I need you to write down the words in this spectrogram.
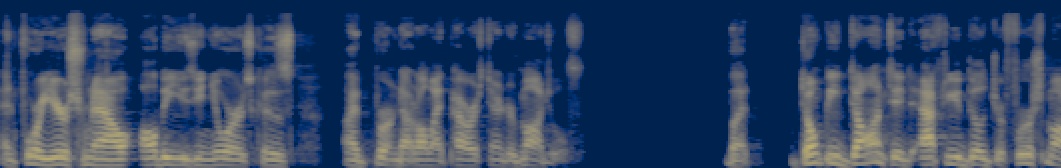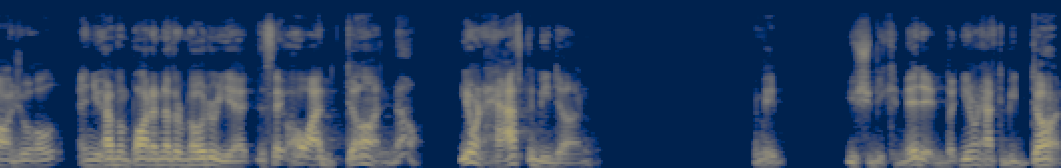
and four years from now, I'll be using yours because I've burned out all my power standard modules. But don't be daunted after you build your first module and you haven't bought another motor yet to say, oh, I'm done. No, you don't have to be done. I mean, you should be committed, but you don't have to be done.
